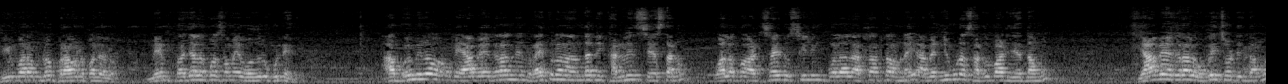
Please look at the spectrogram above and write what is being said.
భీమవరంలో బ్రాహ్మణపల్లెలో. మేము ప్రజల కోసమే వదులుకునేది. ఆ భూమిలో ఒక యాభై ఎకరాలు నేను రైతులను అందరినీ కన్విన్స్ చేస్తాను. వాళ్ళకు అటు సైడ్ సీలింగ్ పొలాలు అట్లా అట్లా ఉన్నాయి. అవన్నీ కూడా సర్దుబాటు చేద్దాము. యాభై ఎకరాలు ఒకే చోట ఇద్దాము.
